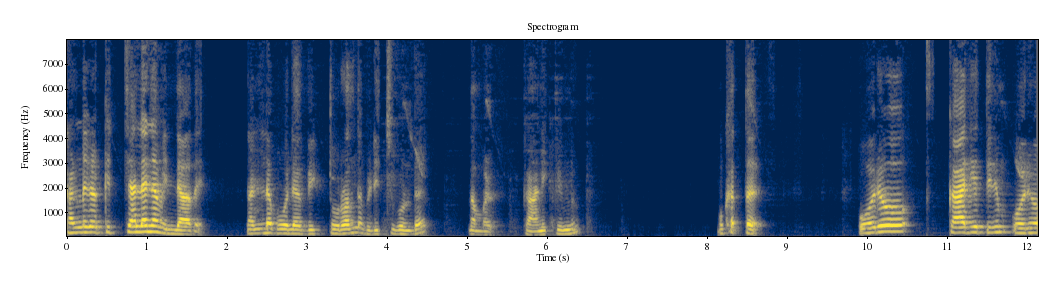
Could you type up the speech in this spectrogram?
കണ്ണുകൾക്ക് ചലനമില്ലാതെ നല്ലപോലെ വി തുറന്നു പിടിച്ചുകൊണ്ട് നമ്മൾ കാണിക്കുന്നു. മുഖത്ത് ഓരോ കാര്യത്തിനും ഓരോ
